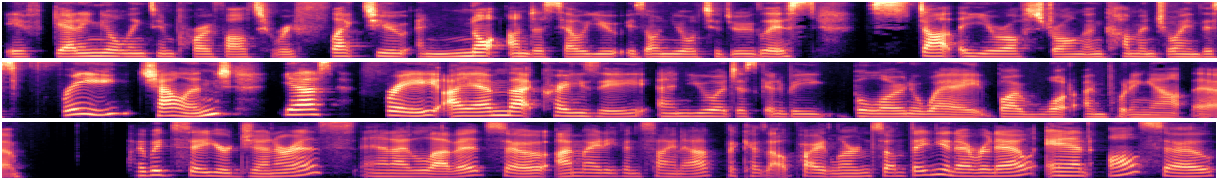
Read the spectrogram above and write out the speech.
if getting your LinkedIn profile to reflect you and not undersell you is on your to do list. Start the year off strong and come and join this free challenge. Yes, free. I am that crazy, and you are just going to be blown away by what I'm putting out there. I would say you're generous and I love it. So I might even sign up because I'll probably learn something. You never know. And also,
